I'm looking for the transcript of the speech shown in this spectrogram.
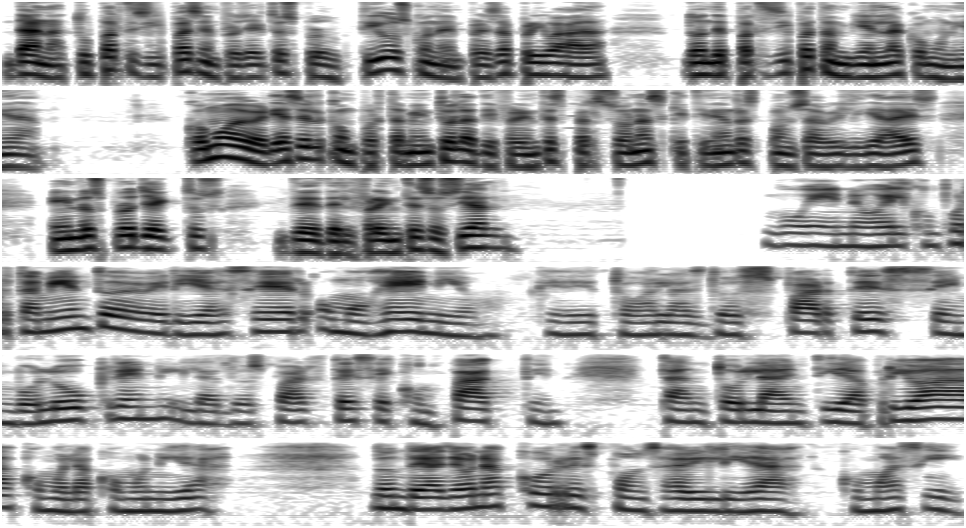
Dana, tú participas en proyectos productivos con la empresa privada, donde participa también la comunidad. ¿Cómo debería ser el comportamiento de las diferentes personas que tienen responsabilidades en los proyectos desde el Frente Social? Bueno, el comportamiento debería ser homogéneo, que todas las dos partes se involucren y las dos partes se compacten, tanto la entidad privada como la comunidad, donde haya una corresponsabilidad, como así,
